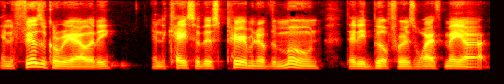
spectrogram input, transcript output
in the physical reality, in the case of this pyramid of the moon that he built for his wife Maat,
